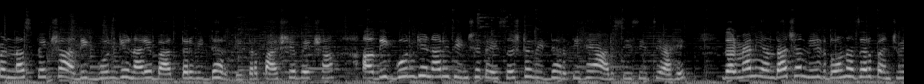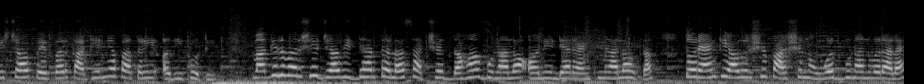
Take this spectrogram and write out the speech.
पन्नासपेक्षा अधिक गुण घेणारे बहात्तर विद्यार्थी तर पाचशे पेक्षा अधिक गुण घेणारे तीनशे त्रेसष्ट विद्यार्थी हे आर सी सीचे आहेत. दरम्यान यंदाच्या नीट दोन हजार पंचवीसच्या पेपर काठिण्य पातळी अधिक होती. मागील वर्षी ज्या विद्यार्थ्याला सातशे दहा गुणाला ऑल इंडिया रँक मिळाला होता तो रँक यावर्षी पाचशे नव्वद गुणांवर आलाय.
